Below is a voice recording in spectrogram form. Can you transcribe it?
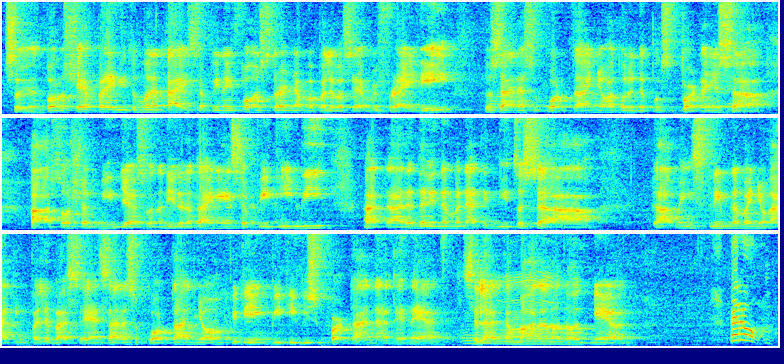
So yun. Pero syempre, dito muna tayo sa Pinoy Pawn Star na mapalabas every Friday. So sana supportahan nyo katulad na pag-supportan nyo sa ah, social media. So nandito na tayo ngayon sa PTV at uh, dadalhin naman natin dito sa ah, mainstream naman yung ating palabas. Ayan, sana supportahan nyo. Piti yung PTV supportahan natin. Ayan, sa lahat ng mga nanonood ngayon. Pero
